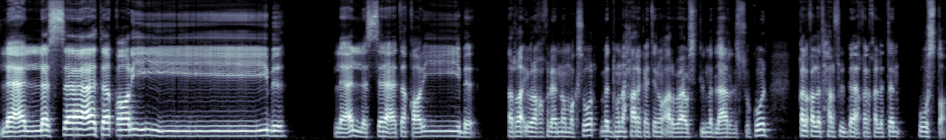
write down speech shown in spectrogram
لعل الساعة قريب. لعل الساعة قريب. الراء يرقق لأنه مكسور. مد هنا حركتين وأربعة وست المد العارض للسكون قلقلة حرف الباء قلقلة وسطى.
